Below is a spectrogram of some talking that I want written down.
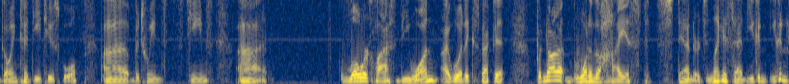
going to D2 school uh, between teams. Uh, lower class D1, I would expect it, but not at one of the highest standards. And like I said, you can you can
